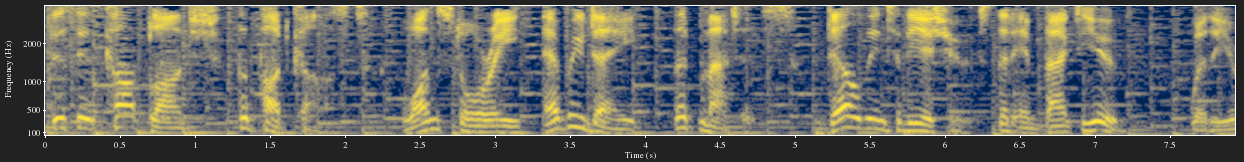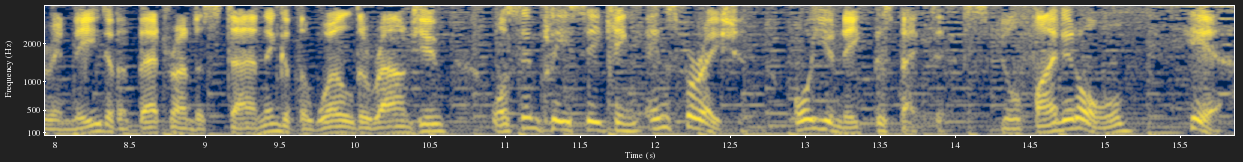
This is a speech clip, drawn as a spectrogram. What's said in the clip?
This is Carte Blanche, the podcast. One story every day that matters. Delve into the issues that impact you. Whether you're in need of a better understanding of the world around you or simply seeking inspiration or unique perspectives, you'll find it all here.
